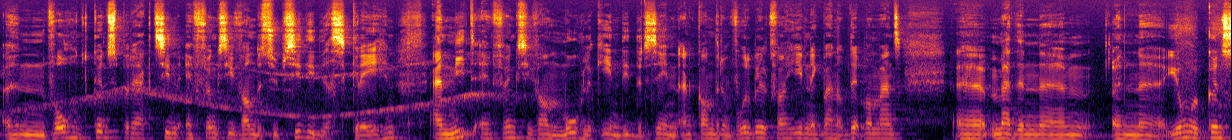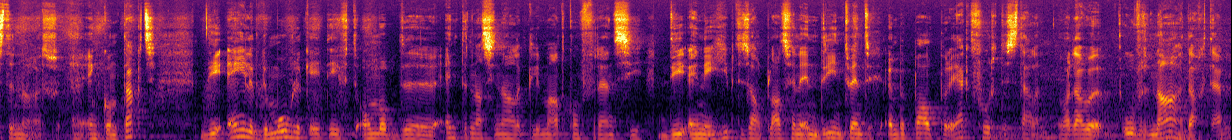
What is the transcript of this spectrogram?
een volgend kunstproject zien in functie van de subsidie die ze krijgen en niet in functie van mogelijkheden die er zijn. En ik kan er een voorbeeld van geven. Ik ben op dit moment uh, met een, um, een uh, jonge kunstenaar in contact die eigenlijk de mogelijkheid heeft om op de internationale klimaatconferentie die in Egypte zal plaatsvinden in 23 een bepaald project voor te stellen waar dat we over nagedacht hebben.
